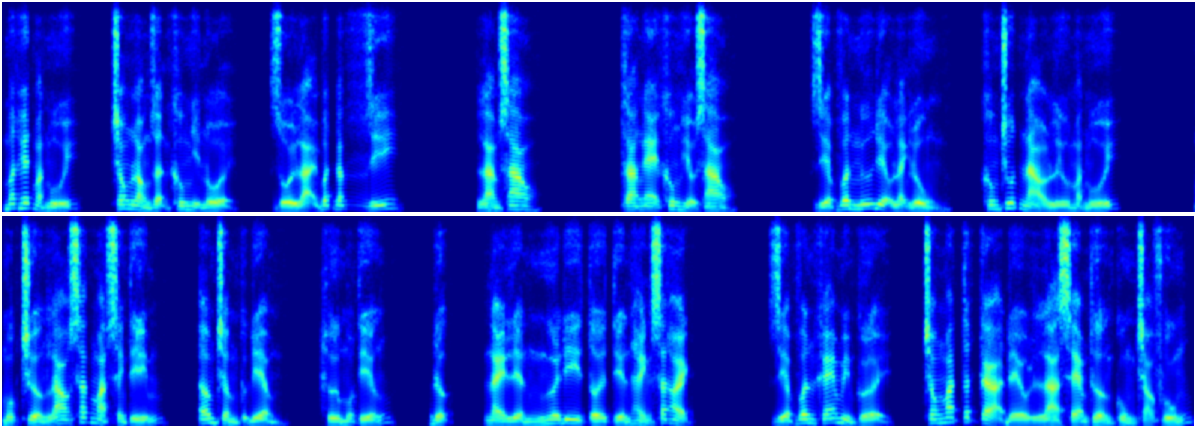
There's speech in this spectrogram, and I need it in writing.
mất hết mặt mũi, trong lòng giận không nhịn nổi, rồi lại bất đắc dĩ. Làm sao? Ta nghe không hiểu sao? Diệp vân ngữ điệu lạnh lùng, không chút nào lưu mặt mũi. Mục trưởng lao sắc mặt xanh tím, âm trầm cực điểm thứ một tiếng, được, này liền ngươi đi tới tiến hành sát hạch. Diệp vân khẽ mỉm cười, trong mắt tất cả đều là xem thường cùng trào phúng.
